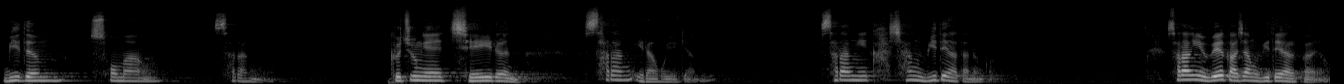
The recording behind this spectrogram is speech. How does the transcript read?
믿음, 소망, 사랑이에요. 그 중에 제일은 사랑이라고 얘기합니다. 사랑이 가장 위대하다는 거예요. 사랑이 왜 가장 위대할까요?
